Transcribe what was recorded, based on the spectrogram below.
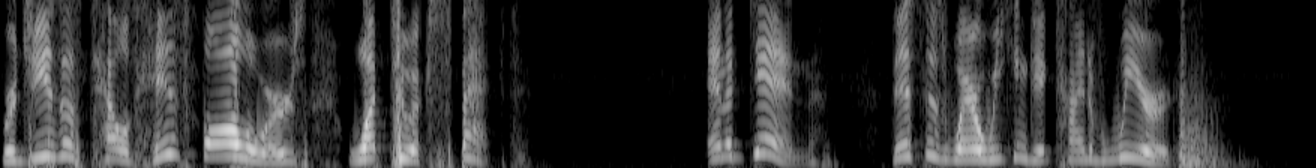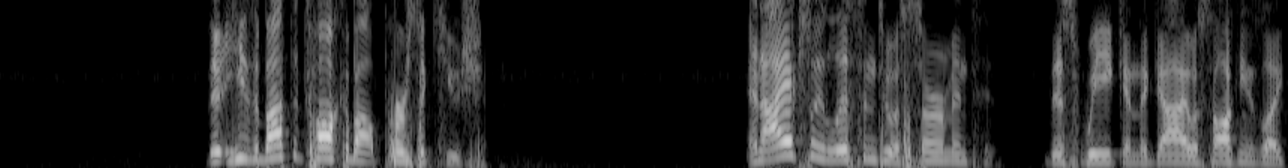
where Jesus tells his followers what to expect. And again, this is where we can get kind of weird. He's about to talk about persecution. And I actually listened to a sermon this week, and the guy was talking. He's like,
